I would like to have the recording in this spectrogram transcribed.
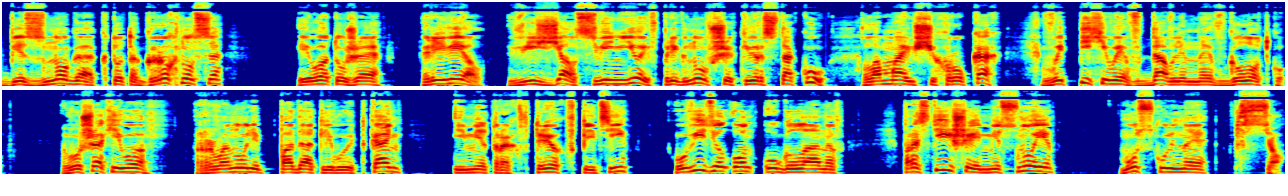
без нога кто-то грохнулся, и вот уже ревел, визжал свиньей в пригнувших к верстаку, ломающих руках, выпихивая вдавленное в глотку. В ушах его рванули податливую ткань, и метрах в трех, в пяти увидел он угланов, простейшее мясное, мускульное все.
